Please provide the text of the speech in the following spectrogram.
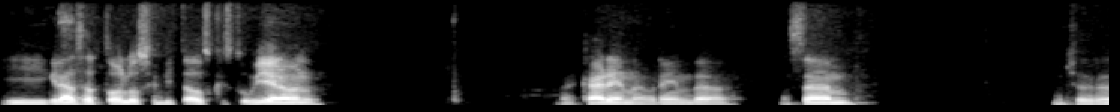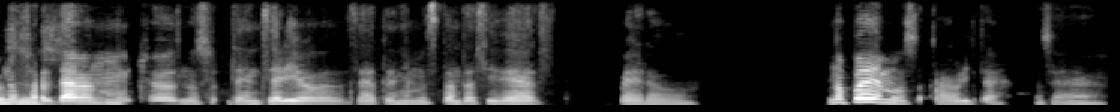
Y gracias a todos los invitados que estuvieron, a Karen, a Brenda, a Sam. Muchas gracias. nos faltaron muchos, nos- en serio, o sea, teníamos tantas ideas, pero no podemos ahorita, o sea,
